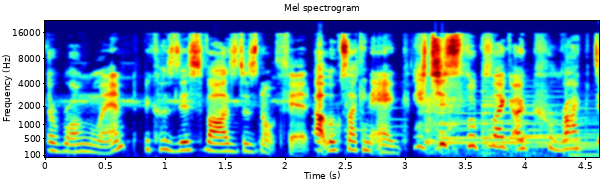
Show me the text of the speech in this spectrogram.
the wrong lamp because this vase does not fit. That looks like an egg. It just looks like a cracked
